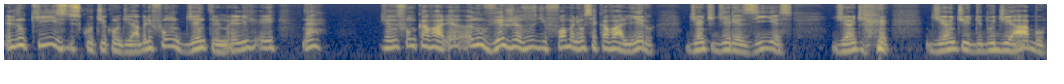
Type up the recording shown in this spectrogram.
Ele não quis discutir com o diabo, ele foi um gentleman, ele, ele né? Jesus foi um cavaleiro. Eu não vejo Jesus de forma nenhuma ser cavaleiro diante de heresias, diante, diante do diabo.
